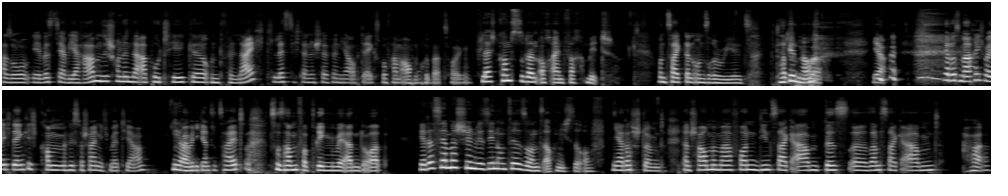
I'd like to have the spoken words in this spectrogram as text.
Also ihr wisst ja, wir haben sie schon in der Apotheke und vielleicht lässt sich deine Chefin ja auf der Expo Farm auch noch überzeugen. Vielleicht kommst du dann auch einfach mit. Und zeigt dann unsere Reels. Darüber. Genau. Ja. Ja, das mache ich, weil ich denke, ich komme höchstwahrscheinlich mit, ja. Ja. Weil wir die ganze Zeit zusammen verbringen werden dort. Ja, das ist ja mal schön. Wir sehen uns ja sonst auch nicht so oft. Ja, das stimmt. Dann schauen wir mal von Dienstagabend bis äh, Samstagabend. Aber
